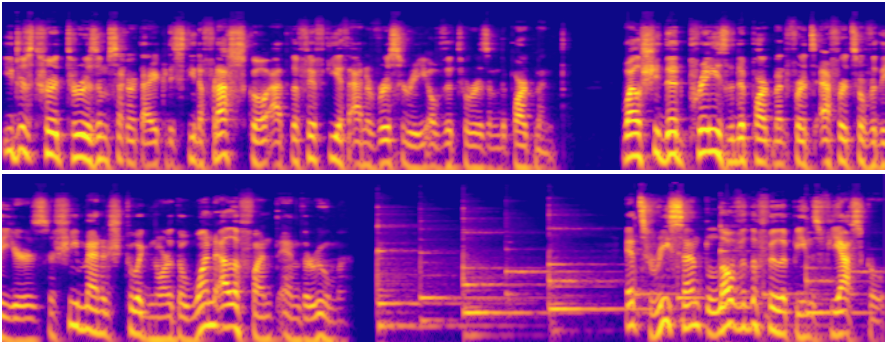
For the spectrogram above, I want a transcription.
You just heard Tourism Secretary Christina Frasco at the 50th anniversary of the Tourism Department. While she did praise the department for its efforts over the years, she managed to ignore the one elephant in the room. Its recent Love the Philippines fiasco.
